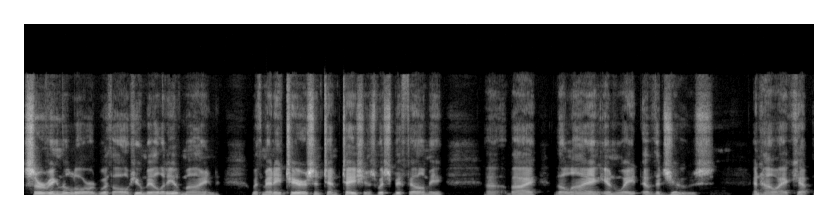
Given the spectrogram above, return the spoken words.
serving the Lord with all humility of mind, with many tears and temptations which befell me uh, by the lying in wait of the Jews, and how I kept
